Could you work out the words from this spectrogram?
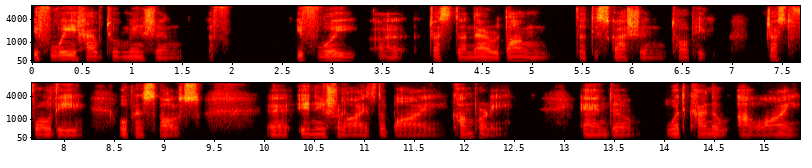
if we have to mention, if, if we uh, just uh, narrow down the discussion topic just for the open source uh, initialized by company and uh, what kind of ROI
